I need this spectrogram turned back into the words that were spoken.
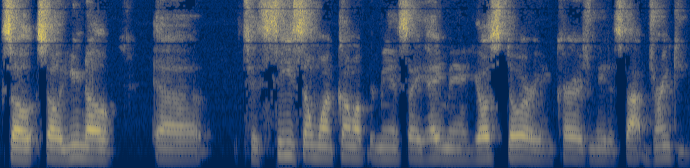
So so you know. Uh, to see someone come up to me and say, "Hey, man, your story encouraged me to stop drinking.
